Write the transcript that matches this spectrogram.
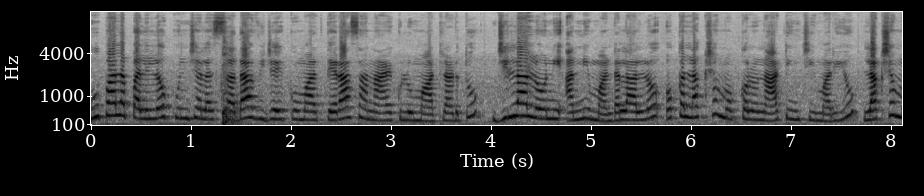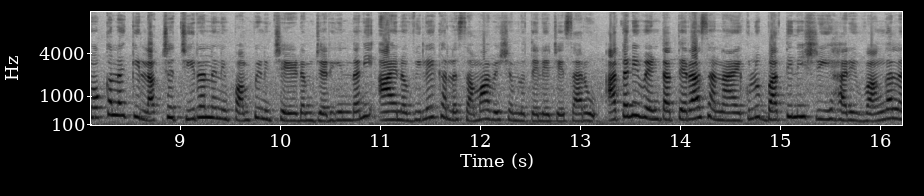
భూపాలపల్లిలో కుంచెల సదా విజయ్ కుమార్ తెరాస నాయకులు మాట్లాడుతూ జిల్లాలోని అన్ని మండలాల్లో ఒక లక్ష మొక్కలు నాటించి మరియు లక్ష మొక్కలకి లక్ష చీరలని పంపిణీ చేయడం జరిగిందని ఆయన విలేకరుల సమావేశంలో తెలియజేశారు. అతని వెంట తెరాస నాయకులు బత్తిని శ్రీహరి వంగల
